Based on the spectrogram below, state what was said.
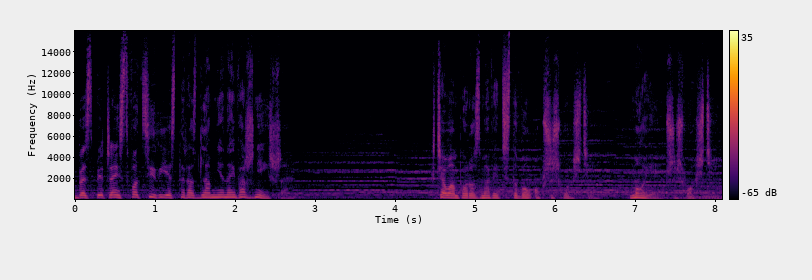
Bezpieczeństwo Ciri jest teraz dla mnie najważniejsze. Chciałam porozmawiać z tobą o przyszłości. Mojej przyszłości.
